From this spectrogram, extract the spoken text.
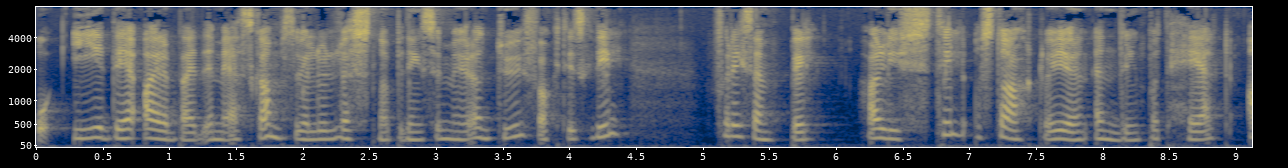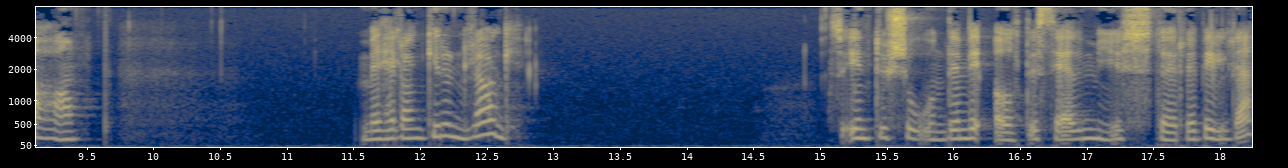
Og i det arbeidet med skam så vil du løsne opp i ting som gjør at du faktisk vil f.eks. ha lyst til å starte å gjøre en endring på et helt annet med et helt annet grunnlag. Så intuisjonen din vil alltid se et mye større bilde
